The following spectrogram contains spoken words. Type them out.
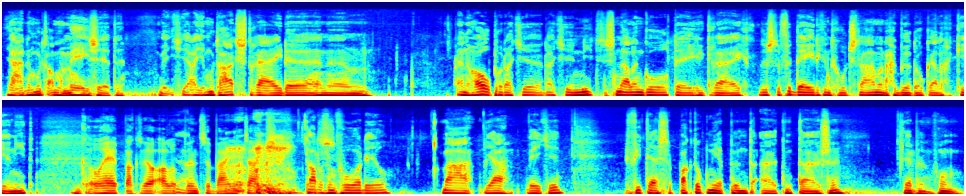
ja, dan moet allemaal meezitten. Weet je, ja, je moet hard strijden en, ehm, en hopen dat je, dat je niet snel een goal tegenkrijgt. Dus de verdedigend goed staan, maar dat gebeurt ook elke keer niet. Go Ahead pakt wel alle Ja. punten bijna thuis. Dat is een voordeel. Maar ja, weet je, Vitesse pakt ook meer punten uit dan thuis. Hè? Ze hebben gewoon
